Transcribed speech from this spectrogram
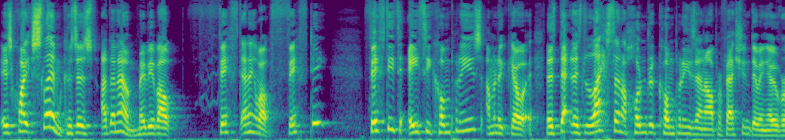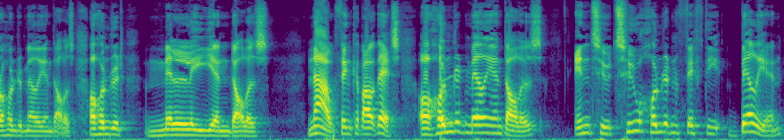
is quite slim because there's, I don't know, maybe about 50, I think about 50, 50 to 80 companies. I'm going to go, there's, there's less than 100 companies in our profession doing over $100 million, $100 million. Now, think about this. $100 million into 250 billion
